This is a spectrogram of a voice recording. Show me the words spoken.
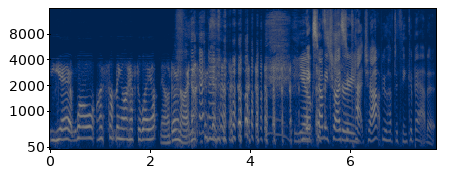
Yeah. Well, that's something I have to weigh up now, don't I? Yeah, Next time he tries true. to catch up, you'll have to think about it.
